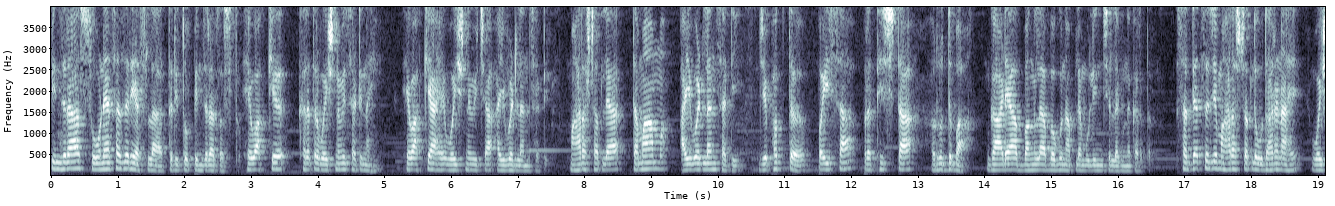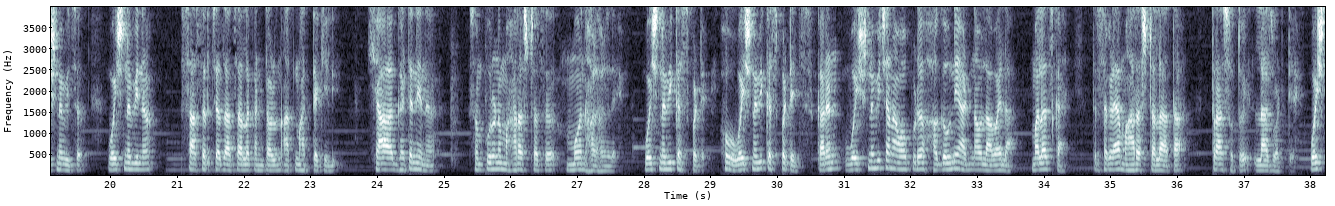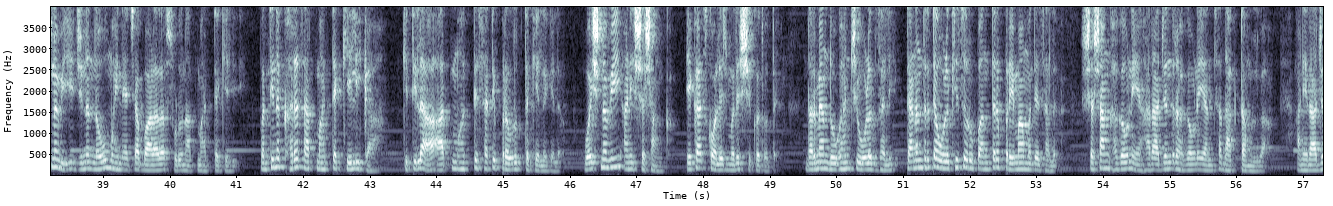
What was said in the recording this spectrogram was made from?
पिंजरा सोन्याचा जरी असला तरी तो पिंजराच असतो. हे वाक्य खरं तर वैष्णवीसाठी नाही. हे वाक्य आहे वैष्णवीच्या आईवडिलांसाठी. महाराष्ट्रातल्या तमाम आईवडिलांसाठी जे फक्त पैसा प्रतिष्ठा रुतबा गाड्या बंगला बघून आपल्या मुलींचे लग्न करतात. सध्याचं जे महाराष्ट्रातलं उदाहरण आहे वैष्णवीचं वैष्णवीनं सासरच्या जाचाला कंटाळून आत्महत्या केली. ह्या घटनेनं संपूर्ण महाराष्ट्राचं मन हळहळलं आहे वैष्णवी कसपटे. हो वैष्णवी कसपटेच. कारण वैष्णवीच्या नावापुढं हगवणे आडनाव लावायला मलाच काय? तर सगळ्या महाराष्ट्राला आता त्रास होतोय लाज वाटते. वैष्णवी जिनं नऊ महिन्याच्या बाळाला सोडून आत्महत्या केली. पण तिनं खरंच आत्महत्या केली का? की तिला आत्महत्येसाठी प्रवृत्त केलं गेलं. वैष्णवी आणि शशांक एकाच कॉलेजमध्ये शिकत होते. दरम्यान दोघांची ओळख झाली. त्यानंतर त्या ओळखीचं रूपांतर प्रेमामध्ये झालं. शशांक हगवणे हा राजेंद्र हगवणे यांचा धाकटा मुलगा. आणि राजेंद्र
